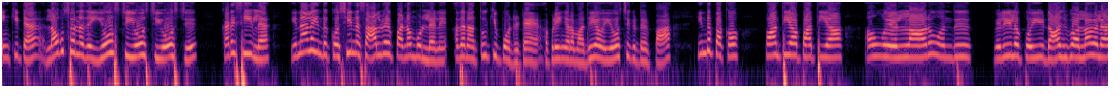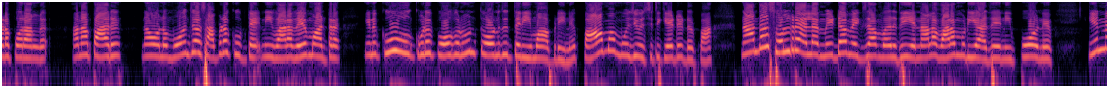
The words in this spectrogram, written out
என்கிட்ட லவ் சொன்னதை யோசிச்சு யோசிச்சு யோசிச்சு கடைசியில் என்னால் இந்த கொஷினை சால்வே பண்ண முடியலன்னு அதை நான் தூக்கி போட்டுட்டேன் அப்படிங்கிற மாதிரி அவள் யோசிச்சுக்கிட்டு இருப்பா. இந்த பக்கம் பாத்தியா பாத்தியா அவங்க எல்லாரும் வந்து வெளியில் போய் டாஜ் பால்லாம் விளையாட போகிறாங்க ஆனால் பாரு நான் உன்னை மோஞ்சா சாப்பிட கூப்பிட்டேன் நீ வரவே மாட்ற. எனக்கும் உன் கூட போகணும்னு தோணுது தெரியுமா அப்படின்னு பாமா மூஞ்சி வச்சுட்டு கேட்டுட்டு இருப்பான். நான் தான் சொல்கிறேன்ல மிட் டேர்ம் எக்ஸாம் வருது என்னால் வர முடியாது நீ போன்னு. என்ன?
